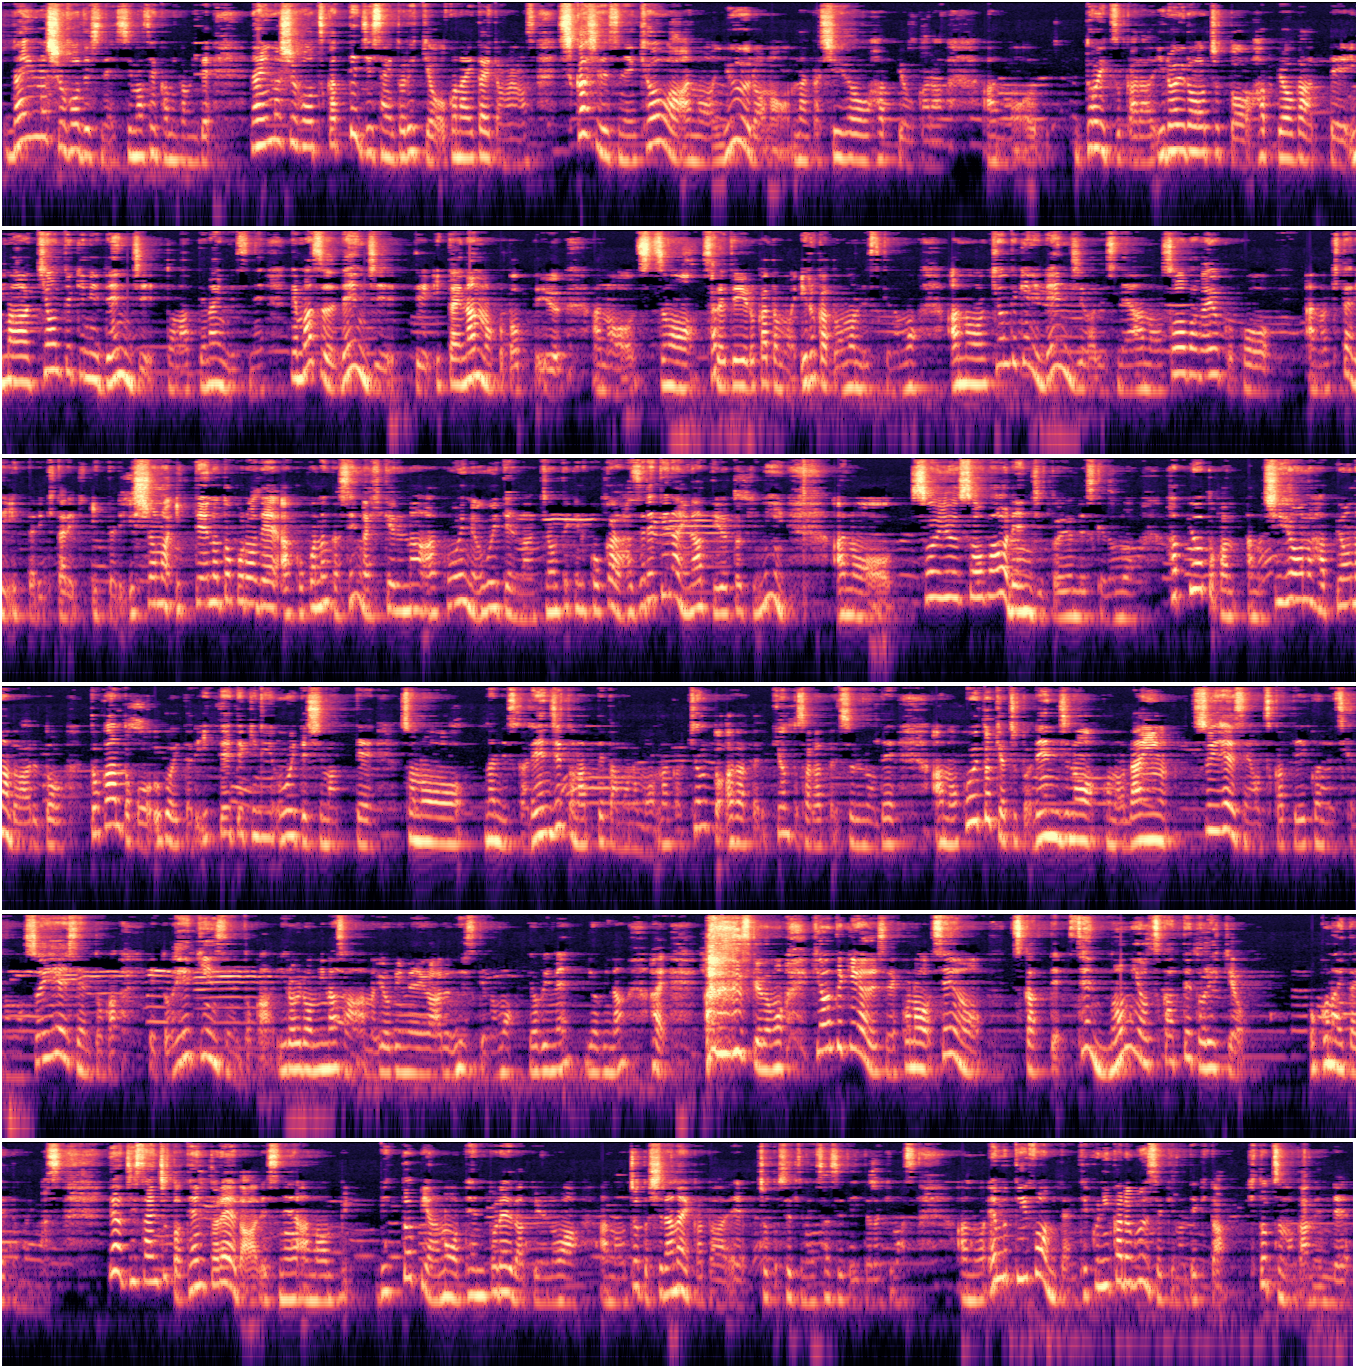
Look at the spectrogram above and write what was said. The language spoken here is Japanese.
LINE の手法ですね。すいません、神々で。LINE の手法を使って実際に取引を行いたいと思います。しかしですね、今日はあの、ユーロのなんか指標発表から、あの、ドイツからいろいろちょっと発表があって、今基本的にレンジとなってないんですね。で、まずレンジって一体何のことっていう、あの、質問されている方もいるかと思うんですけども、あの、基本的にレンジはですね、あの、相場がよくこう、あの、来たり行ったり来たり行ったり、一緒の一定のところで、あ、ここなんか線が引けるな、あ、こういうの動いてるな、基本的にここから外れてないなっていう時に、あの、そういう相場をレンジと言うんですけども、発表とか、あの、指標の発表などあると、ドカンとこう動いたり、一定的に動いてしまって、その、何ですか、レンジとなってたものも、なんかキュンと上がったり、キュンと下がったりするので、あの、こういう時はちょっとレンジのこのライン、水平線を使っていくんですけども、水平線とか、えっと、平均線とか、いろいろ皆さん、あの、呼び名があるんですけども、呼び名？呼び名？はい。あるんですけども、基本的にはですね、この線を使って、線のみを使って取引を行いたいと思います。では実際にちょっとテントレーダーですね。あの、ビットピアのテントレーダーっていうのは、あの、ちょっと知らない方へちょっと説明させていただきます。あの、MT4 みたいなテクニカル分析のできた一つの画面で、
